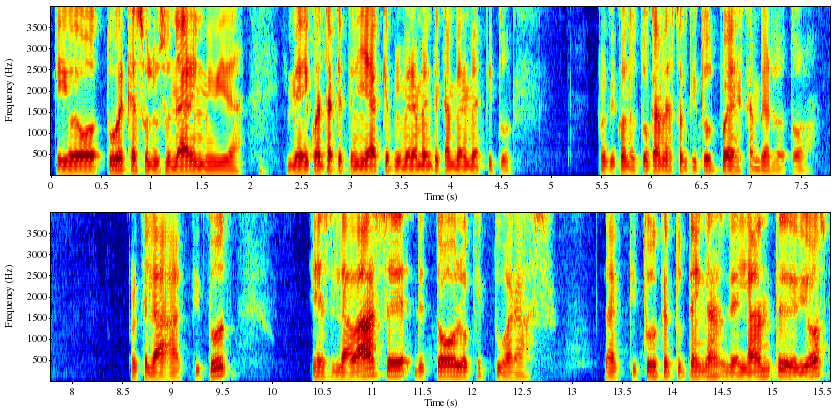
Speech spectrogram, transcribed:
que yo tuve que solucionar en mi vida. Y me di cuenta que tenía que primeramente cambiar mi actitud. Porque cuando tú cambias tu actitud puedes cambiarlo todo. Porque la actitud es la base de todo lo que tú harás. La actitud que tú tengas delante de Dios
